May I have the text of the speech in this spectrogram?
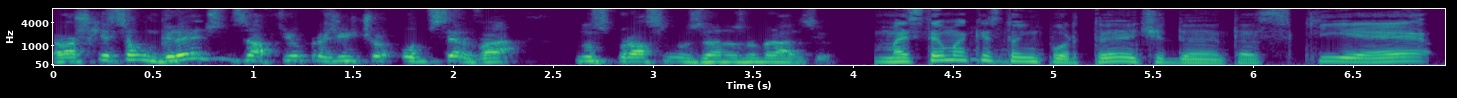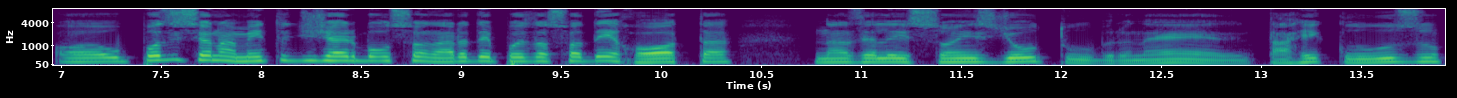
Eu acho que esse é um grande desafio para a gente observar nos próximos anos no Brasil. Mas tem uma questão importante, Dantas, que é o posicionamento de Jair Bolsonaro depois da sua derrota nas eleições de outubro, né? Tá recluso,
